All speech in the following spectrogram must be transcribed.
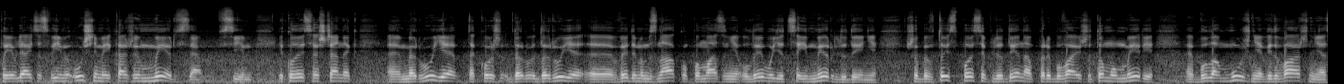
появляється своїми учнями і каже мирся всім. І коли священик е, мирує, також дару- дарує е, видимим знаком помазання оливою цей мир людині, щоб в той спосіб людина, перебуваючи в тому мирі, була мужня, відважня,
